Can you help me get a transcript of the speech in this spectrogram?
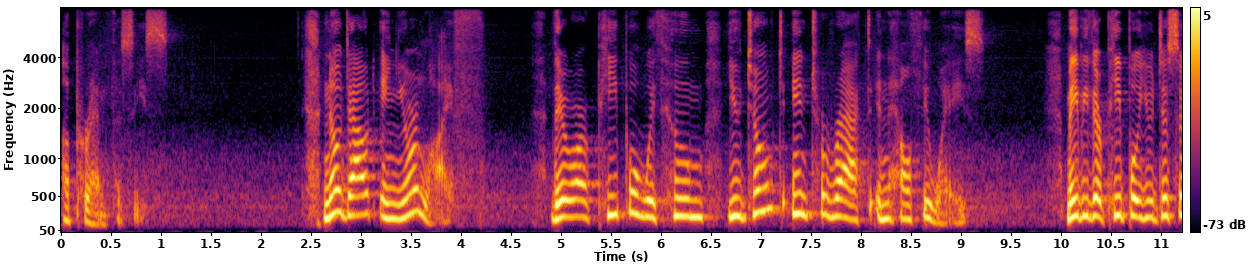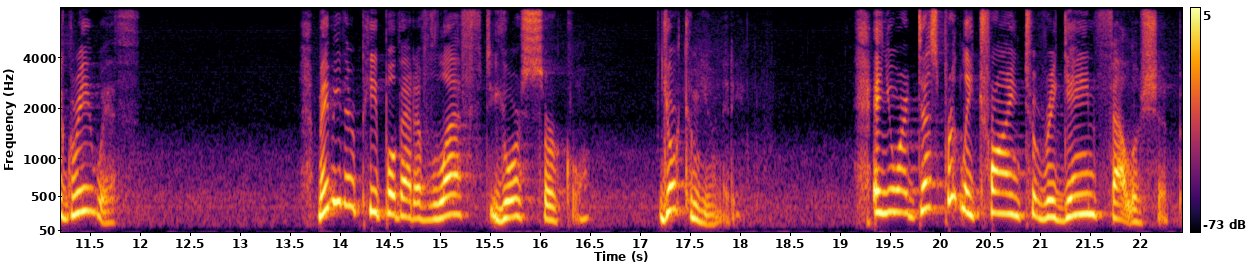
a parenthesis. No doubt in your life, there are people with whom you don't interact in healthy ways. Maybe they're people you disagree with. Maybe they're people that have left your circle, your community. And you are desperately trying to regain fellowship.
